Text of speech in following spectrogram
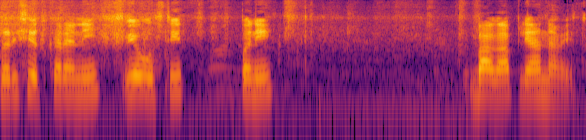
तरी शेतकऱ्यांनी व्यवस्थितपणे बागा आपल्या आणावेत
